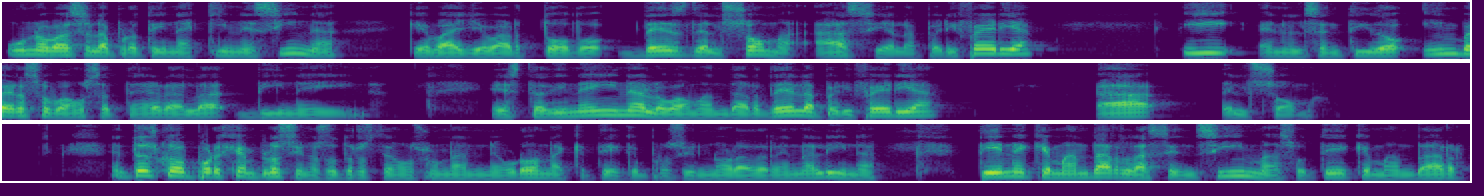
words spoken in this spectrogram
Uno va a ser la proteína quinesina, que va a llevar todo desde el soma hacia la periferia, y en el sentido inverso vamos a tener a la dineína. Esta dineína lo va a mandar de la periferia a el soma. Entonces, como por ejemplo, si nosotros tenemos una neurona que tiene que producir noradrenalina, tiene que mandar las enzimas o tiene que mandar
